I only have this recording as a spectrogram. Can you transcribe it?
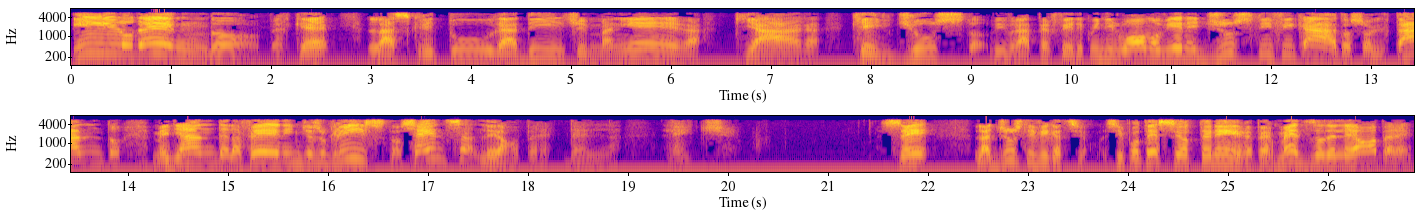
illudendo, perché la scrittura dice in maniera chiara che il giusto vivrà per fede. Quindi l'uomo viene giustificato soltanto mediante la fede in Gesù Cristo, senza le opere della legge. Se la giustificazione si potesse ottenere per mezzo delle opere,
